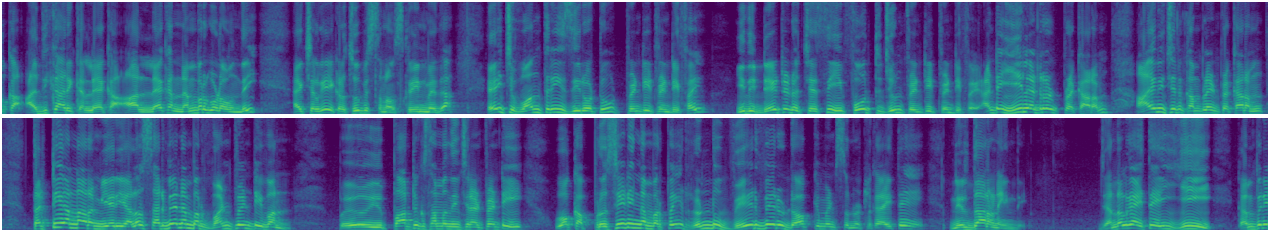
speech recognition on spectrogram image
ఒక అధికారిక లేఖ. ఆ లేఖ నెంబర్ కూడా ఉంది. యాక్చువల్గా ఇక్కడ చూపిస్తున్నాం స్క్రీన్ మీద. H one three zero two twenty twenty five. ఇది డేటెడ్ వచ్చేసి fourth June twenty twenty five. అంటే ఈ లెటర్ ప్రకారం ఆయన ఇచ్చిన కంప్లైంట్ ప్రకారం థర్టీ అన్నారం ఏరియాలో survey number one twenty one పార్ట్కు సంబంధించినటువంటి ఒక ప్రొసీడింగ్ నెంబర్పై రెండు వేర్వేరు డాక్యుమెంట్స్ ఉన్నట్లుగా అయితే నిర్ధారణ అయింది. జనరల్గా అయితే ఈ కంపెనీ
